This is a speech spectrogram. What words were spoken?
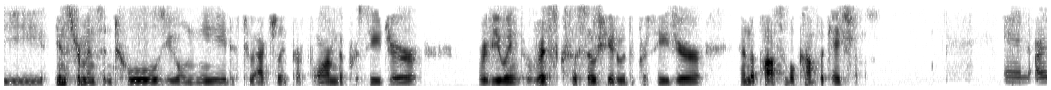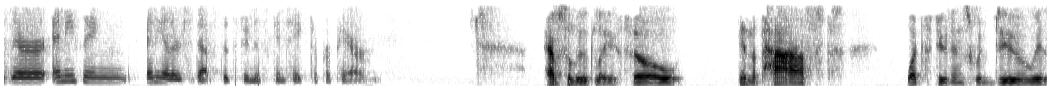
the instruments and tools you'll need to actually perform the procedure, reviewing the risks associated with the procedure, and the possible complications. And are there anything, any other steps that students can take to prepare? Absolutely. So in the past, what students would do is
